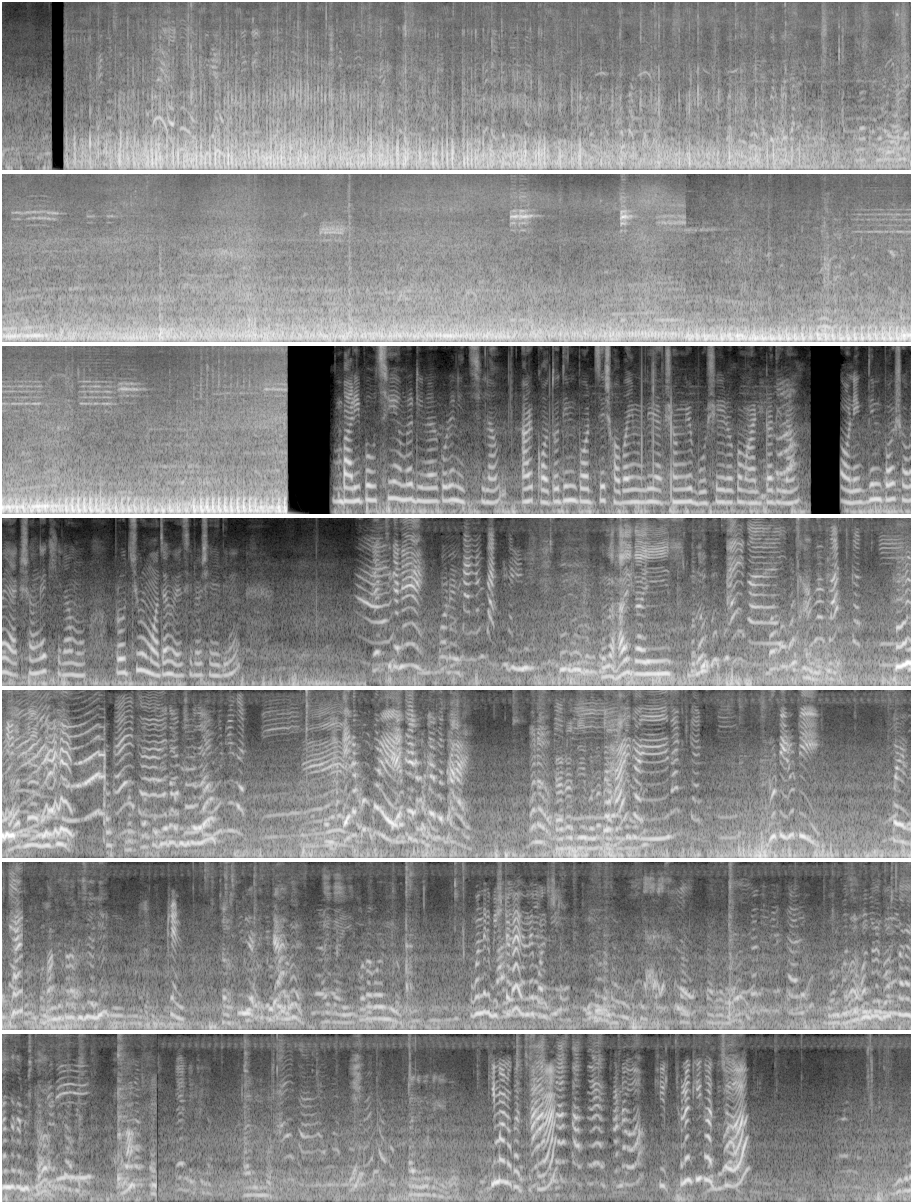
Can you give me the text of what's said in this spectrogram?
বাড়ি পৌঁছেই আমরা ডিনার করে নিচ্ছিলাম। আর কতদিন পর যে সবাই মিলে একসঙ্গে বসে এরকম আড্ডা দিলাম অনেক দিন পর সবাই একসঙ্গে খেলামও। প্রচুর মজা হয়েছিল সেই দিন। বলো হাই গাইস বলো। দাও এরকম করে এরকম করে। বলতে হয় বলো। টাটা দিয়ে বলো হাই গাইস রুটি রুটি। ট্রেন। ওখান থেকে বিশ টাকা এখান থেকে পঞ্চাশ টাকা। ওখান থেকে দশ টাকা এখান থেকে বিশ টাকা। কি? মানো খাচ্ছ সোনা? আস্তে আস্তে ঠান্ডা হোক। কি সোনা কি খাচ্ছ?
